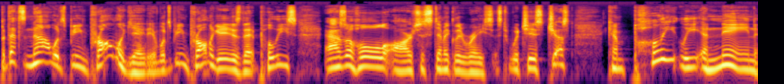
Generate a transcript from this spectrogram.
but that's not what's being promulgated what's being promulgated is that police as a whole are systemically racist which is just completely inane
